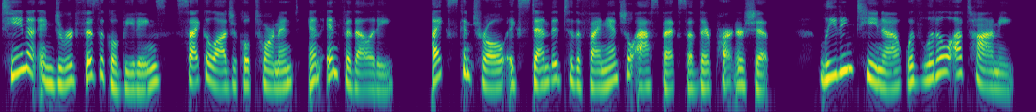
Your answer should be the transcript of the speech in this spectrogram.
Tina endured physical beatings, psychological torment, and infidelity. Ike's control extended to the financial aspects of their partnership, leaving Tina with little autonomy.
